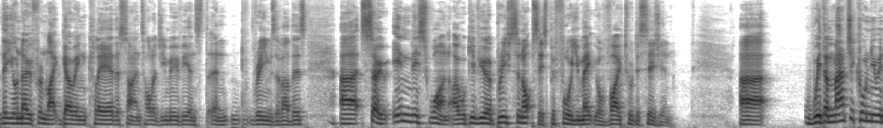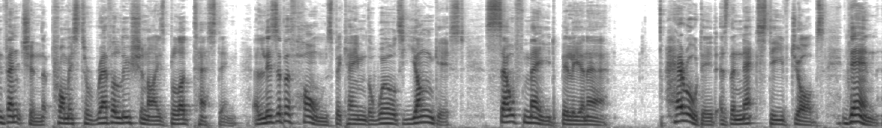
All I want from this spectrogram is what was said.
that you'll know from like Going Clear, the Scientology movie, and, and reams of others. Uh, so in this one, I will give you a brief synopsis before you make your vital decision. Uh, with a magical new invention that promised to revolutionize blood testing, Elizabeth Holmes became the world's youngest self made billionaire. Heralded as the next Steve Jobs, then,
